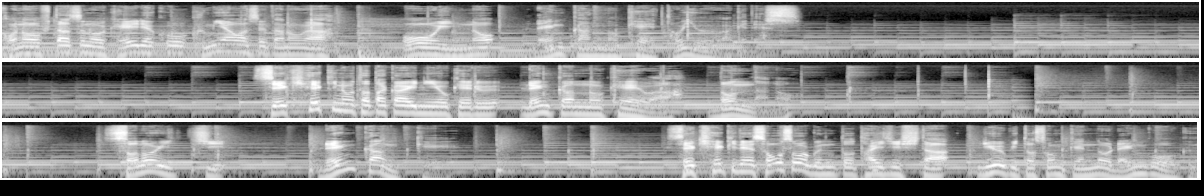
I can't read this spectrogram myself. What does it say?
この2つの計略を組み合わせたのが王院の連環の計というわけです。石壁の戦いにおける連環の計はどんなの？その1連環計石壁で曹操軍と対峙した劉備と孫権の連合軍。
